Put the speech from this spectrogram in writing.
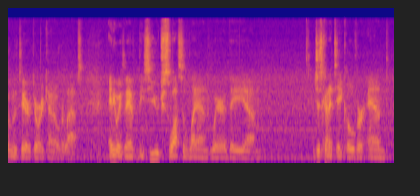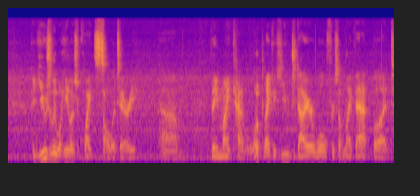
some of the territory kind of overlaps. Anyways, they have these huge swaths of land where they um, just kind of take over, and usually waheelas are quite solitary. Um, they might kind of look like a huge dire wolf or something like that, but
